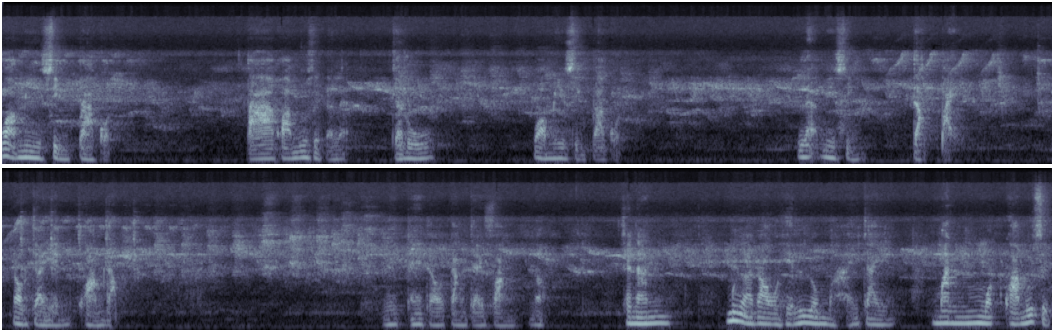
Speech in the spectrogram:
ว่ามีสิ่งปรากฏ ตาความรู้สึกนั่นแหละ จะรู้ว่ามีสิ่งปรากฏ และมีสิ่งดับไป เราจะเห็นความดับนี่ให้เราตั้งใจฟังเนาะฉะนั้น เมื่อเราเห็นลมหายใจ มันหมดความรู้สึก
